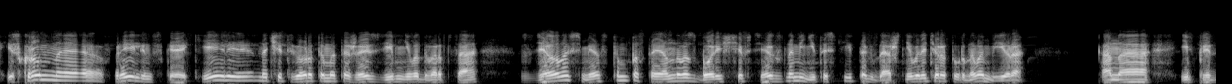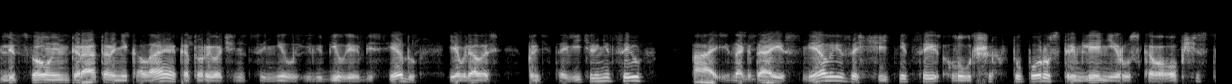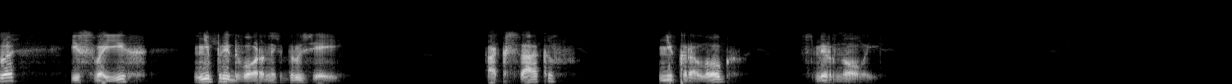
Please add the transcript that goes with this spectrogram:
и скромная фрейлинская келья на четвертом этаже Зимнего дворца сделалась местом постоянного сборища всех знаменитостей тогдашнего литературного мира. Она и пред лицом императора Николая, который очень ценил и любил ее беседу, являлась представительницей а иногда и смелой защитницей лучших в ту пору стремлений русского общества и своих непридворных друзей. Аксаков, некролог Смирновой.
